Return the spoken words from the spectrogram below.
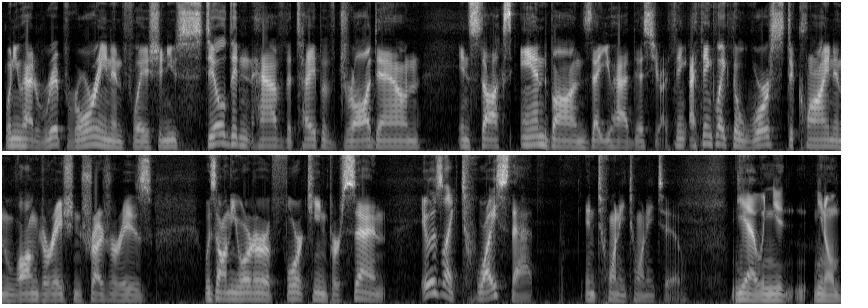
when you had rip roaring inflation, you still didn't have the type of drawdown in stocks and bonds that you had this year. I think I think like the worst decline in long duration treasuries was on the order of 14%. It was like twice that in 2022 yeah, when you you know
